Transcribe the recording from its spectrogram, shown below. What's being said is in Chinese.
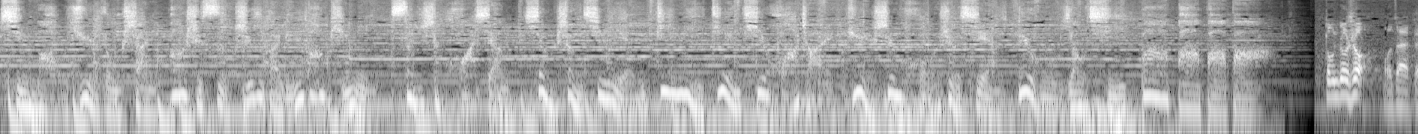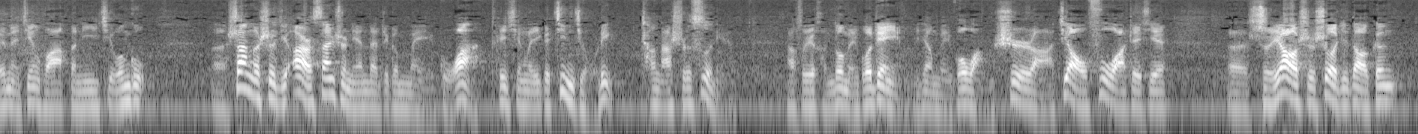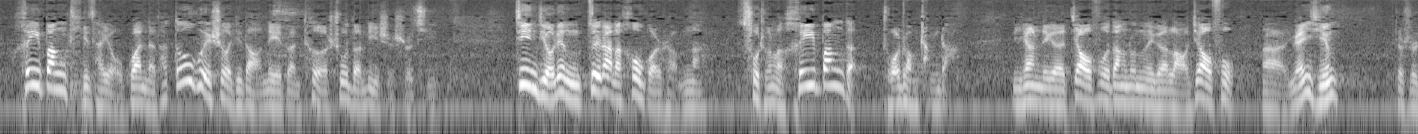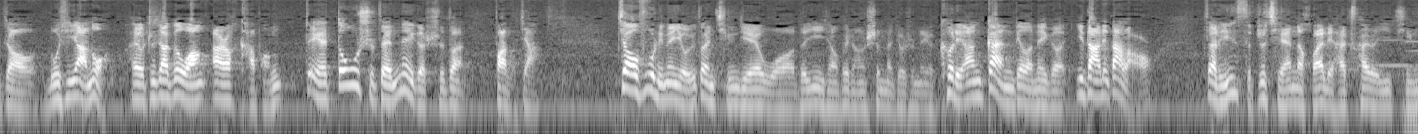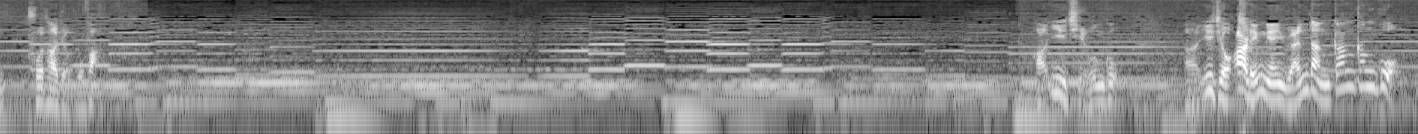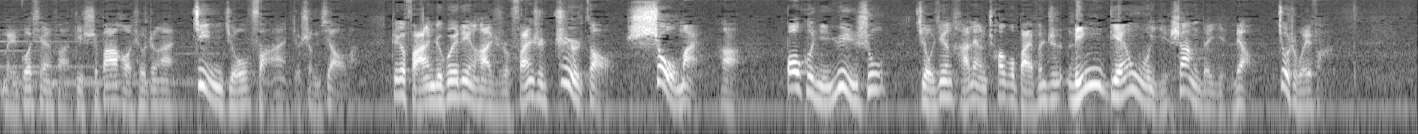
金茂跃龙山，八十四至一百零八平米，三上花香，向上青年低密电梯华宅，悦生活热线六五幺七八八八八。东周社，我在北美金华和您一起温故。呃，上个世纪二三十年代这个美国啊，推行了一个禁酒令，长达十四年。啊，所以很多美国电影，你像《美国往事》啊、《教父》啊这些，呃，只要是涉及到跟黑帮题材有关的，它都会涉及到那段特殊的历史时期。禁酒令最大的后果是什么呢？促成了黑帮的茁壮成长。你像这个《教父》当中的那个老教父啊，原型就是叫卢西亚诺，还有芝加哥王阿尔卡彭，这些都是在那个时段发的家。《教父》里面有一段情节，我的印象非常深的，就是那个克里安干掉的那个意大利大佬，在临死之前呢，怀里还揣着一瓶葡萄酒不放。好，一起温故。呃，一九二零年元旦刚刚过，美国宪法第十八号修正案禁酒法案就生效了。这个法案就规定哈，就是凡是制造、售卖啊。包括你运输酒精含量超过百分之零点五以上的饮料就是违法，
